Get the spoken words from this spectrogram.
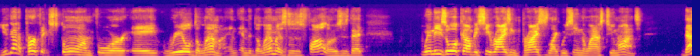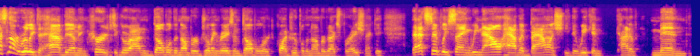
You got a perfect storm for a real dilemma. And, and the dilemma is as follows is that when these oil companies see rising prices like we've seen the last two months, that's not really to have them encouraged to go out and double the number of drilling rigs and double or quadruple the number of exploration activity. That's simply saying we now have a balance sheet that we can kind of mend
